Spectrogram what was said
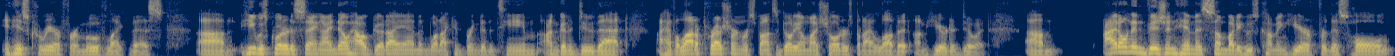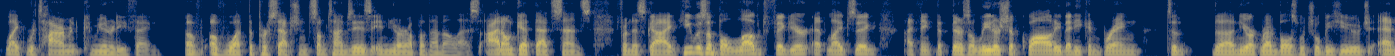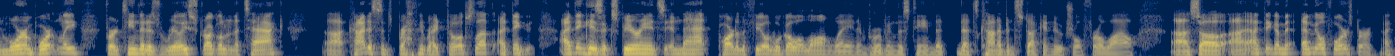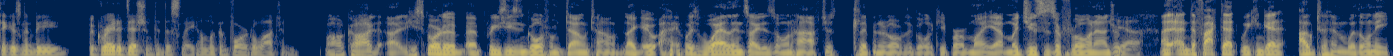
in his career for a move like this. Um, he was quoted as saying, I know how good I am and what I can bring to the team. I'm going to do that. I have a lot of pressure and responsibility on my shoulders, but I love it. I'm here to do it. Um, I don't envision him as somebody who's coming here for this whole like retirement community thing of of what the perception sometimes is in Europe of MLS. I don't get that sense from this guy. He was a beloved figure at Leipzig. I think that there's a leadership quality that he can bring to the New York Red Bulls, which will be huge. And more importantly, for a team that has really struggled in attack, uh, kind of since Bradley Wright Phillips left, I think I think his experience in that part of the field will go a long way in improving this team that that's kind of been stuck in neutral for a while. Uh, so I, I think Emil Forsberg, I think, is going to be a great addition to this league. I'm looking forward to watching. Oh God, uh, he scored a, a preseason goal from downtown. Like it, it was well inside his own half, just clipping it over the goalkeeper. My uh, my juices are flowing, Andrew. Yeah. And, and the fact that we can get out to him with only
